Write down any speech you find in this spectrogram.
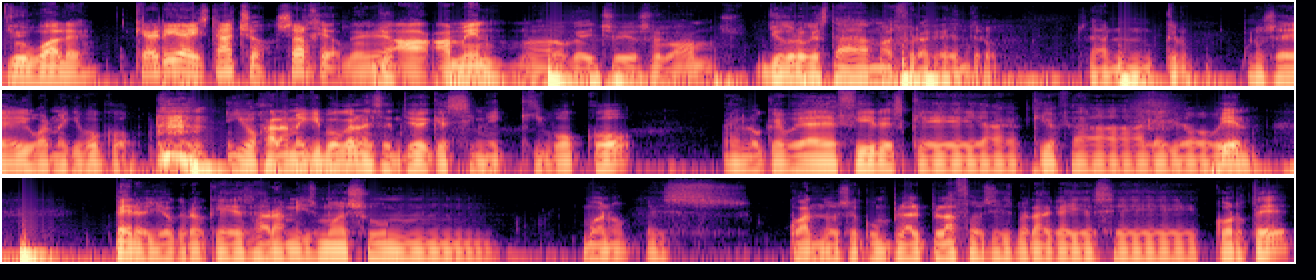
Yo igual, ¿eh? ¿Qué haríais, Nacho? Sergio. Eh, a- amén a lo que ha dicho Joseba, vamos. Yo creo que está más fuera que dentro. O sea, no sé, igual me equivoco. y ojalá me equivoque en el sentido de que si me equivoco en lo que voy a decir es que a Kioza le ha ido bien. Pero yo creo que es ahora mismo es un... Bueno, es cuando se cumpla el plazo, si es verdad que hay ese corte,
